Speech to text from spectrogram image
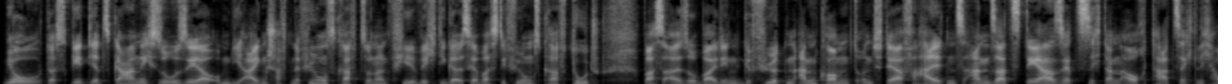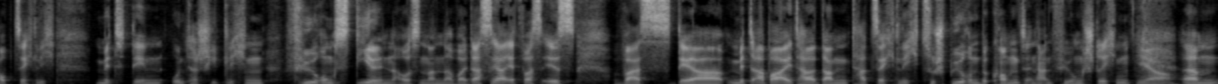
jo, das geht jetzt gar nicht so sehr um die Eigenschaften der Führungskraft, sondern viel wichtiger ist ja, was die Führungskraft tut, was also bei den Geführten ankommt. Und der Verhaltensansatz, der setzt sich dann auch tatsächlich hauptsächlich mit den unterschiedlichen Führungsstilen auseinander, weil das ja etwas ist, was der Mitarbeiter dann tatsächlich zu spüren bekommt, in Anführungsstrichen. Ja. Ähm,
